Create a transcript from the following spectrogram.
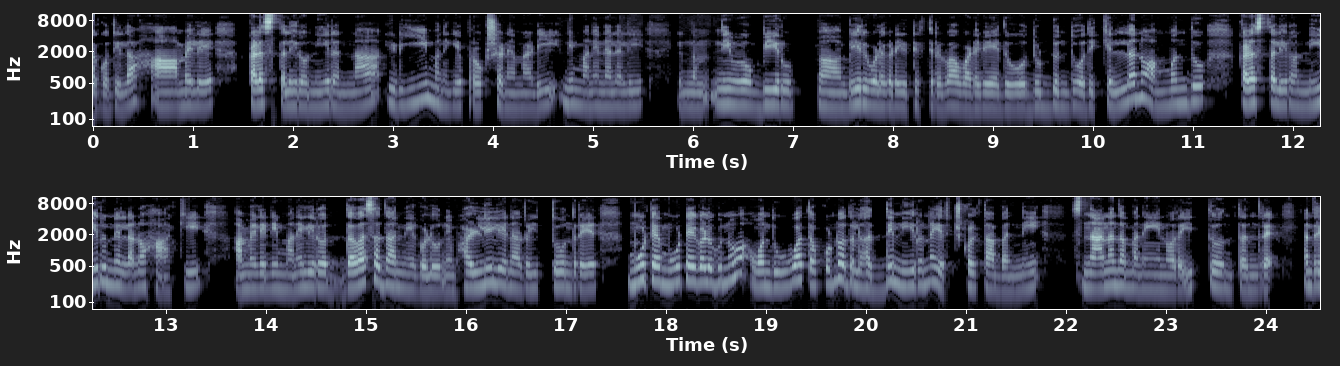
ಆಗೋದಿಲ್ಲ. ಆಮೇಲೆ ಕಳಸದಲ್ಲಿರೋ ನೀರನ್ನು ಇಡೀ ಮನೆಗೆ ಪ್ರೋಕ್ಷಣೆ ಮಾಡಿ, ನಿಮ್ಮ ಮನೆಯಲ್ಲಿ ನೀವು ಬೀರು ಬೀರು ಒಳಗಡೆ ಇಟ್ಟಿರ್ತೀರಲ್ವ, ಒಡವೆದು, ದುಡ್ಡಂದು, ಅದಕ್ಕೆಲ್ಲನೂ ಅಮ್ಮಂದು ಕಳಸದಲ್ಲಿರೋ ನೀರನ್ನೆಲ್ಲನೂ ಹಾಕಿ, ಆಮೇಲೆ ನಿಮ್ಮ ಮನೇಲಿರೋ ದವಸ ಧಾನ್ಯಗಳು, ನಿಮ್ಮ ಹಳ್ಳೀಲಿ ಏನಾದರೂ ಇತ್ತು ಅಂದರೆ ಮೂಟೆ ಮೂಟೆಗಳಿಗೂ ಒಂದು ಹೂವು ತಗೊಂಡು ಅದ್ರಲ್ಲಿ ಹದ್ದಿ ನೀರನ್ನು ಎರ್ಚ್ಕೊಳ್ತಾ ಬನ್ನಿ. ಸ್ನಾನದ ಮನೆ ಏನಾರ ಇತ್ತು ಅಂತಂದರೆ, ಅಂದರೆ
